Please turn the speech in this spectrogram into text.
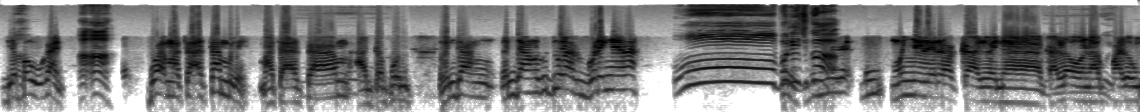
dia bau kan Ah, ah. buat macam asam boleh macam asam ataupun rendang rendang tu lah gorengan lah Oh, boleh juga. Menyele- men- menyelerakan mana kalau nak palung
